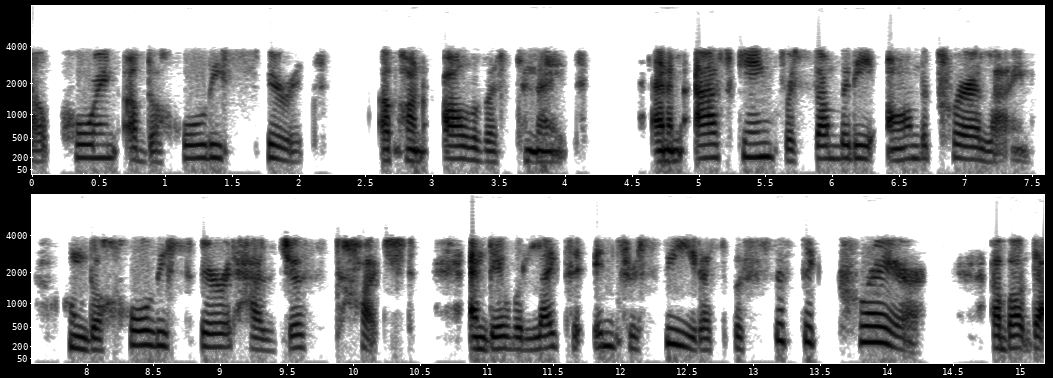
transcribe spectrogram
outpouring of the Holy Spirit upon all of us tonight. And I'm asking for somebody on the prayer line whom the Holy Spirit has just touched and they would like to intercede a specific prayer about the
